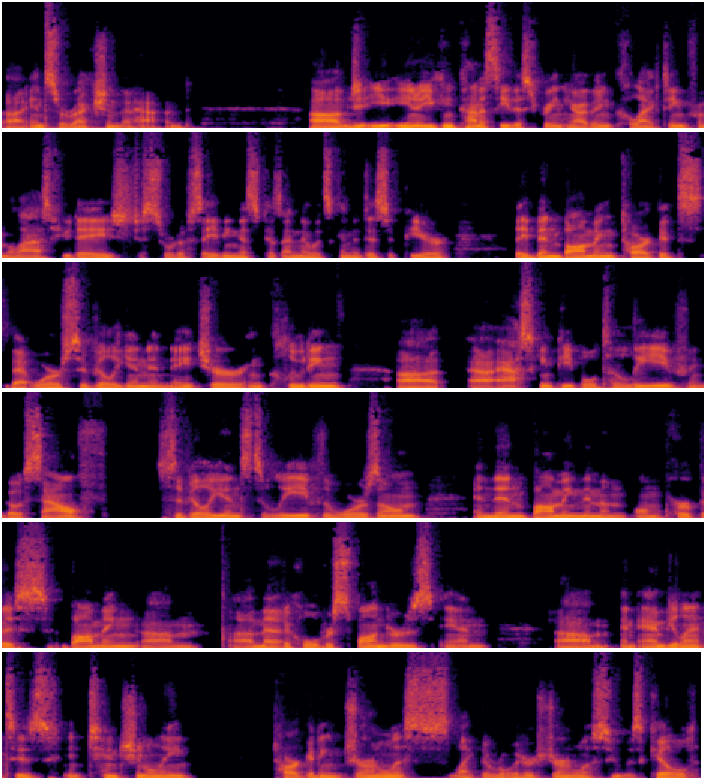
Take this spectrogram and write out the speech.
uh insurrection that happened. Um, you, you, know, you can kind of see the screen here. I've been collecting from the last few days, just sort of saving this because I know it's going to disappear. They've been bombing targets that were civilian in nature, including uh, asking people to leave and go south, civilians to leave the war zone, and then bombing them on, on purpose, bombing um, uh, medical responders and um, and ambulances intentionally, targeting journalists like the Reuters journalist who was killed.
